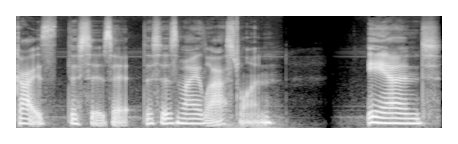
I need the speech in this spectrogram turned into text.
guys, this is it. This is my last one. And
